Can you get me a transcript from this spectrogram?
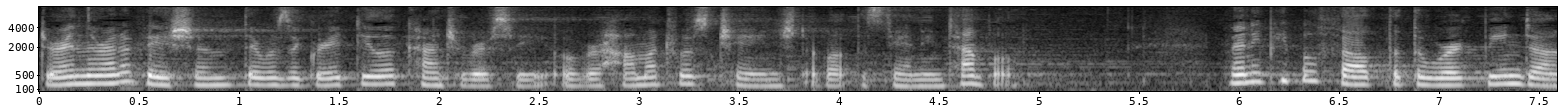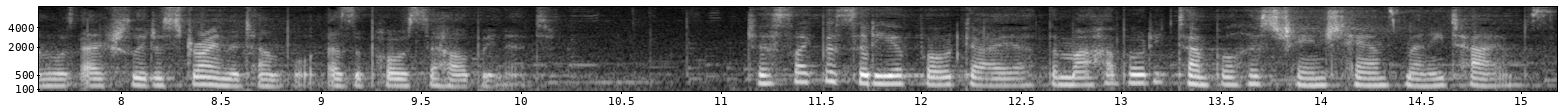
During the renovation, there was a great deal of controversy over how much was changed about the standing temple. Many people felt that the work being done was actually destroying the temple as opposed to helping it. Just like the city of Bodh Gaya, the Mahabodhi temple has changed hands many times,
